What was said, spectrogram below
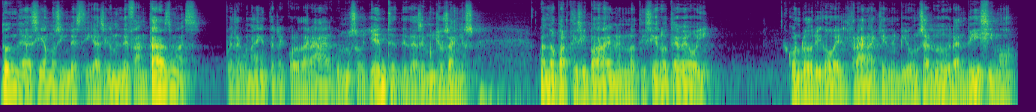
donde hacíamos investigaciones de fantasmas, pues alguna gente recordará, algunos oyentes desde hace muchos años, cuando participaba en el noticiero TV Hoy, con Rodrigo Beltrán, a quien envió un saludo grandísimo,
